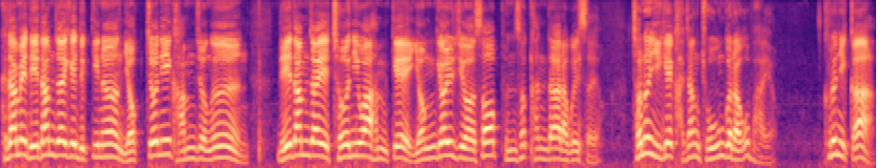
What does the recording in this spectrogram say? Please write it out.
그 다음에 내담자에게 느끼는 역전이 감정은 내담자의 전이와 함께 연결지어서 분석한다라고 했어요. 저는 이게 가장 좋은 거라고 봐요. 그러니까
